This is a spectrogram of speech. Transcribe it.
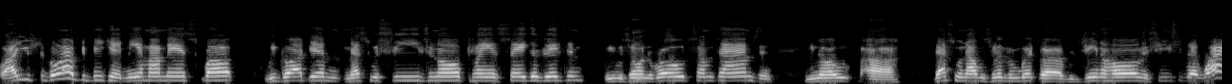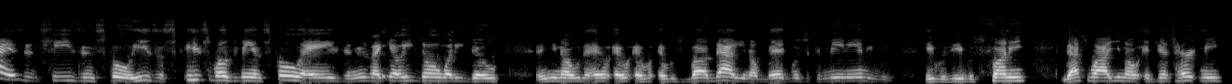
well, I used to go out to BK. Me and my man Spark, we go out there, mess with Seeds and all, playing Sega Vision. We was on the road sometimes, and you know, uh, that's when I was living with uh, Regina Hall, and she used to be like, "Why isn't Seeds in school? He's a, he's supposed to be in school age." And he was like, "Yo, he doing what he do." And you know, it, it, it, was bugged out. You know, Big was a comedian. He was he was he was funny. That's why you know it just hurt me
